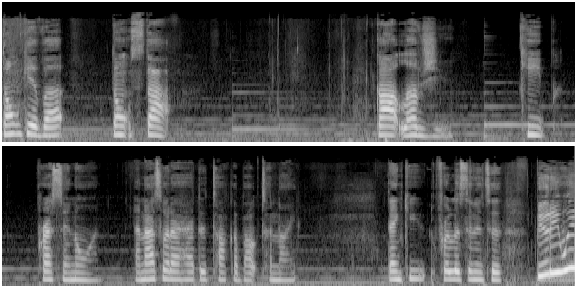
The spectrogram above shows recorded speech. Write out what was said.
Don't give up. Don't stop. God loves you. Keep pressing on. And that's what I had to talk about tonight. Thank you for listening to Beauty Week.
